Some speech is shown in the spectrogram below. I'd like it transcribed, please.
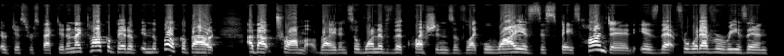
are disrespected. And i talk a bit of in the book about about trauma right? And so one of the questions of like well why is this space haunted is that for whatever reason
